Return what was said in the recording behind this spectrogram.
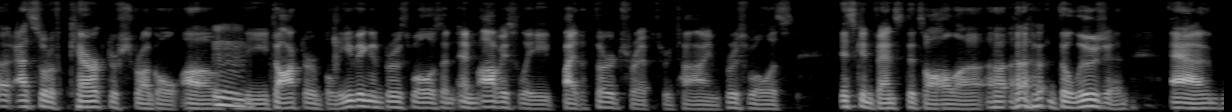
uh, a sort of character struggle of Mm. the doctor believing in Bruce Willis and, and obviously by the third trip through time Bruce Willis is convinced it's all a, a, a delusion. And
